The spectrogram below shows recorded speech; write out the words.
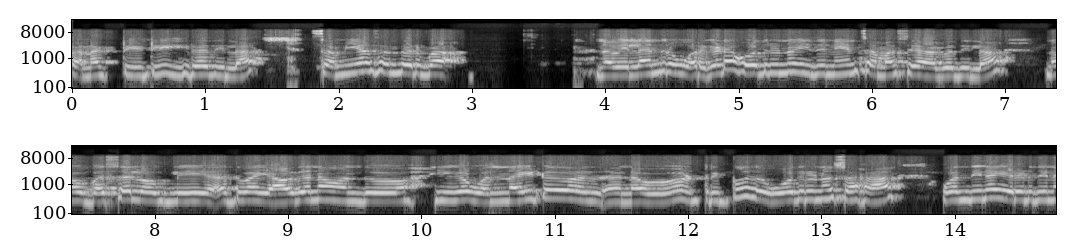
ಕನೆಕ್ಟಿವಿಟಿ ಇರೋದಿಲ್ಲ. ಸಮಯ ಸಂದರ್ಭ, ನಾವೆಲ್ಲಾಂದ್ರೂ ಹೊರಗಡೆ ಹೋದ್ರುನು ಇದನ್ನೇನ್ ಸಮಸ್ಯೆ ಆಗೋದಿಲ್ಲ. ನಾವು ಬಸ್ಸಲ್ಲಿ ಹೋಗ್ಲಿ, ಅಥವಾ ಯಾವ್ದಾನ ಒಂದು, ಈಗ ಒಂದ್ ನೈಟ್ ನಾವು ಟ್ರಿಪ್ ಹೋದ್ರುನು ಸಹ ಒಂದಿನ ಎರಡು ದಿನ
